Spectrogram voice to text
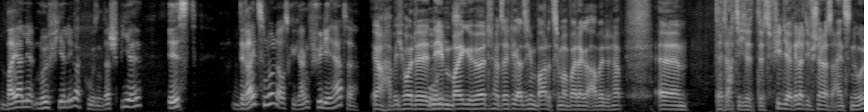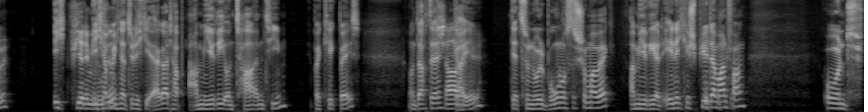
Bayer 04 Leverkusen. Das Spiel ist 3 zu 0 ausgegangen für die Hertha. Ja, habe ich heute Und- nebenbei gehört, tatsächlich, als ich im Badezimmer weitergearbeitet habe. Ähm, da dachte ich, das fiel ja relativ schnell das 1-0. Ich, ich habe mich natürlich geärgert, habe Amiri und Tar im Team bei Kickbase und dachte, Schade. geil, der zu Null Bonus ist schon mal weg. Amiri hat eh nicht gespielt am Anfang. Und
